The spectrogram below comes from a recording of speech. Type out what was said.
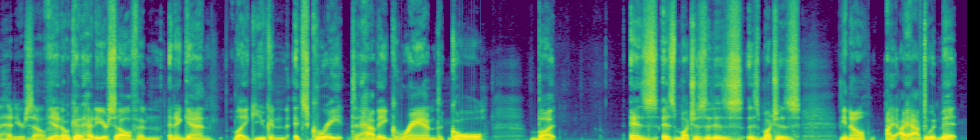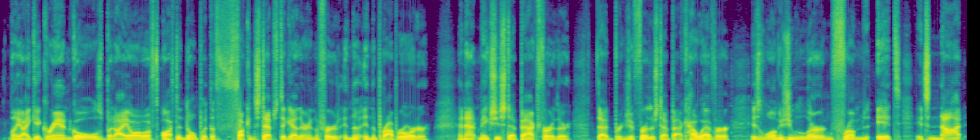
ahead of yourself. Yeah, don't get ahead of yourself and and again, like you can it's great to have a grand goal, but as as much as it is as much as you know, I I have to admit like I get grand goals, but I oft, often don't put the fucking steps together in the first in the in the proper order, and that makes you step back further. That brings you a further step back. However, as long as you learn from it, it's not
